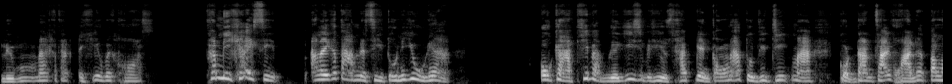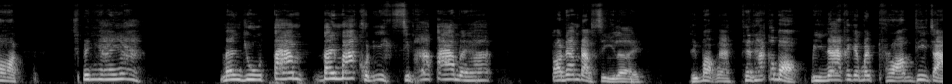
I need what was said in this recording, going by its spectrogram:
หรือแม้กระทั่งไอ้เฮียเวคอส ถ้ามีแค่สี่อะไรก็ตามเนี่ยสี่ตัวนี้อยู่เนี่ย โอกาสที่แบบเหลือ 20นาทีสุดท้ายเปลี่ยนกองหน้าตัวจี๊ดมากดดันซ้ายขวาเนี่ยตลอด เป็นไงอะแมนยูตามได้มากกว่านี้อีก 15ตามเลยฮะ ตอนนี้อันดับ4เลย ถึงบอกไงเทนทักก็บอกปีหน้าก็ยังไม่พร้อมที่จะ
